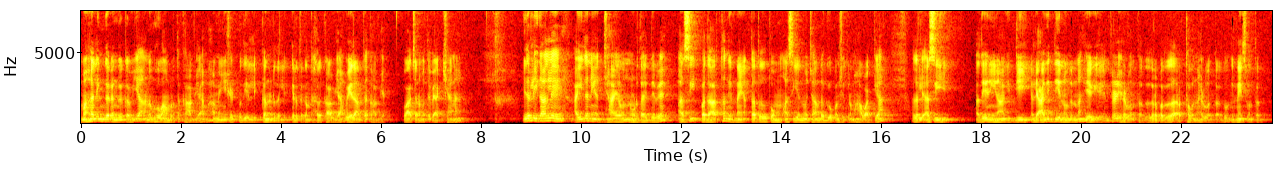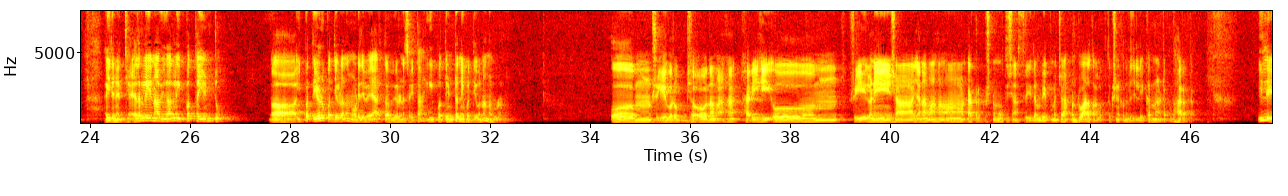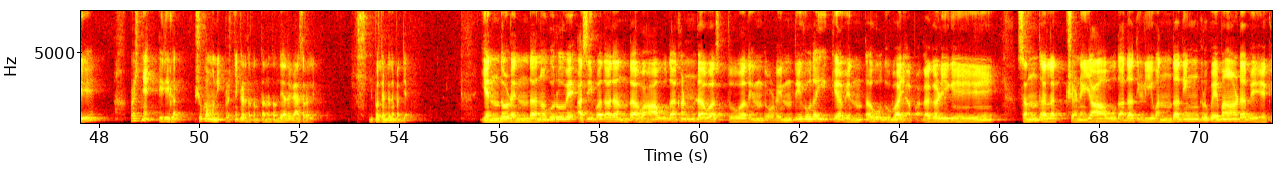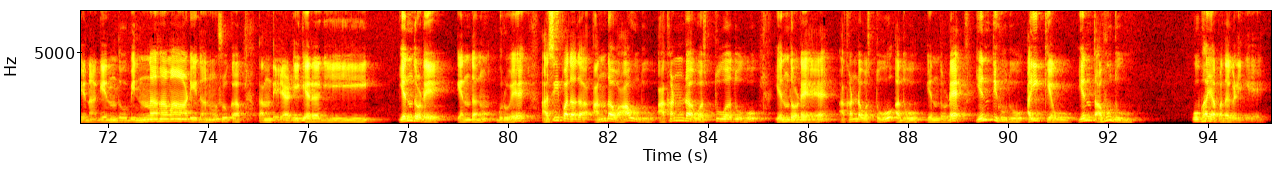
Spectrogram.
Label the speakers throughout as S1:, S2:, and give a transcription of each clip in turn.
S1: ಮಹಲಿಂಗರಂಗ ಕವಿಯ ಅನುಭವಾಮೃತ ಕಾವ್ಯ, ಭಾಮಿನಿ ಷಟ್ಪದಿಯಲ್ಲಿ ಕನ್ನಡದಲ್ಲಿ ಇರತಕ್ಕಂತಹ ಕಾವ್ಯ, ವೇದಾಂತ ಕಾವ್ಯ. ವಾಚನ ಮತ್ತು ವ್ಯಾಖ್ಯಾನ. ಇದರಲ್ಲಿ ಈಗಾಗಲೇ ಐದನೇ ಅಧ್ಯಾಯವನ್ನು ನೋಡ್ತಾ ಇದ್ದೇವೆ. ಅಸಿ ಪದಾರ್ಥ ನಿರ್ಣಯ. ತತ್ ತ್ವಂ ಅಸಿ ಎನ್ನುವ ಚಾಂದೋಗ್ಯ ಮಹಾವಾಕ್ಯ. ಅದರಲ್ಲಿ ಅಸಿ ಅದೇ ನೀನಾಗಿದ್ದಿ, ಅಲ್ಲಿ ಆಗಿದ್ದಿ ಅನ್ನೋದನ್ನು ಹೇಗೆ ಅಂತೇಳಿ ಹೇಳುವಂಥದ್ದು. ಅದರ ಪದದ ಅರ್ಥವನ್ನು ಹೇಳುವಂಥದ್ದು, ನಿರ್ಣಯಿಸುವಂಥದ್ದು. ಐದನೇ ಅಧ್ಯಾಯ. ಅದರಲ್ಲಿ ನಾವೀಗಾಗಲೇ ಇಪ್ಪತ್ತ ಎಂಟು ಇಪ್ಪತ್ತೇಳು ಪದ್ಯಗಳನ್ನು ನೋಡಿದ್ದೇವೆ, ಅರ್ಥ ವಿವರಣೆ ಸಹಿತ. ಈಗ ಇಪ್ಪತ್ತೆಂಟನೇ ಪದ್ಯವನ್ನು ನೋಡೋಣ. ಓಂ ಶ್ರೀ ಗುರುಭ್ಯೋ ನಮಃ. ಹರಿ ಓಂ ಶ್ರೀ ಗಣೇಶಾಯ ನಮಃ. ಡಾಕ್ಟರ್ ಕೃಷ್ಣಮೂರ್ತಿ ಶಾಸ್ತ್ರಿ, ದಂಬೆ ಪುಣಚ, ಬಂಟ್ವಾಳ ತಾಲೂಕು, ದಕ್ಷಿಣ ಕನ್ನಡ ಜಿಲ್ಲೆ, ಕರ್ನಾಟಕ, ಭಾರತ. ಇಲ್ಲಿ ಪ್ರಶ್ನೆ, ಇದೀಗ ಶುಕಮುನಿ ಪ್ರಶ್ನೆ ಕೇಳ್ತಕ್ಕಂಥ ತನ್ನ ತಂದೆಯಾದ ವ್ಯಾಸರಲ್ಲಿ. ಇಪ್ಪತ್ತೆಂಟನೇ ಪದ್ಯ. ಎಂದೊಡೆಂದನು ಗುರುವೆ ಅಸಿಪದದಂದವಾವುದ ಖಂಡ ವಸ್ತುವದೆಂದೊಡೆಂತಿಹುದೈಕ್ಯವೆಂತಹುದು ಭಯ ಪದಗಳಿಗೆ ಸಂದಲಕ್ಷಣೆಯಾವುದದ ತಿಳಿವಂದದಿಂ ಕೃಪೆ ಮಾಡಬೇಕೆನಗೆಂದು ಭಿನ್ನಹ ಮಾಡಿದನು ಶುಕ ತಂದೆಯಡಿಗೆರಗಿ. ಎಂದೊಡೆ ಎಂದನು ಗುರುವೇ ಅಸಿಪದದ ಅಂದವಾವುದು ಅಖಂಡ ವಸ್ತುವದು ಎಂದೊಡೆ ಅಖಂಡ ವಸ್ತುವು ಅದು ಎಂದೊಡೆ ಎಂತಿಹುದು ಐಕ್ಯವು ಎಂತಹುದು? ಉಭಯ ಪದಗಳಿಗೆ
